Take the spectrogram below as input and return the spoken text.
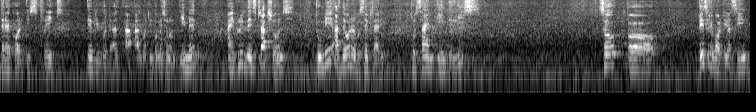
the record is straight, everybody has, has got information on email. I include the instructions to me as the Honorable Secretary to sign in the lease. So, uh, this revolt you are seeing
